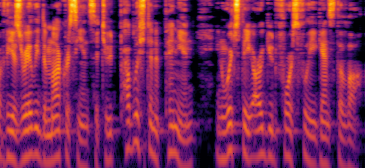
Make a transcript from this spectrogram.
of the Israeli Democracy Institute published an opinion in which they argued forcefully against the law.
